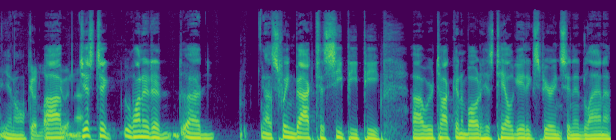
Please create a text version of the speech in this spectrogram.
you know, good luck Um, doing that. Just to wanted to uh, uh, swing back to CPP. Uh, we were talking about his tailgate experience in Atlanta.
